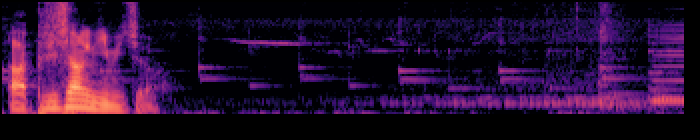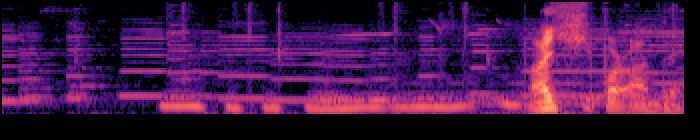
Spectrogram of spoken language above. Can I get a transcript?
아 빌샹님이죠. 아이 씨발 안돼.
